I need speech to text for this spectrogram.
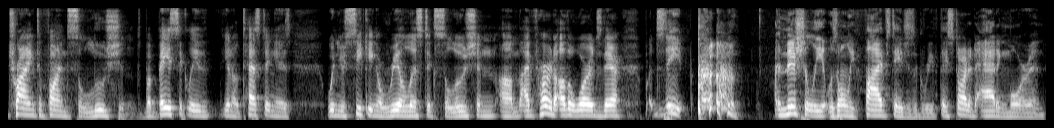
trying to find solutions. But basically, you know, testing is when you're seeking a realistic solution. Um, I've heard other words there, but see, Initially, it was only five stages of grief. They started adding more in.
